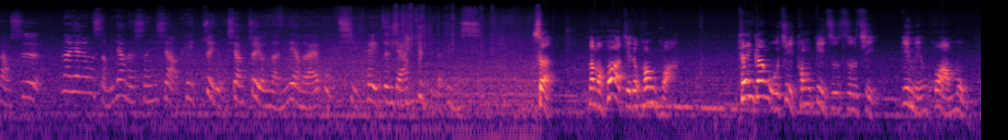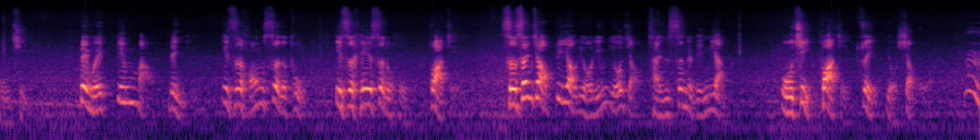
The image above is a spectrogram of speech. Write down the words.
老师。那要用什么样的生肖可以最有效、最有能量的来补气，可以增加自己的运势？是。那么化解的方法，天干五气通地支之气，丁壬化木补气，变为丁卯壬寅，一只红色的兔，一只黑色的虎，化解。此生肖必要有棱有角产生的能量，武器化解最有效果。嗯。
